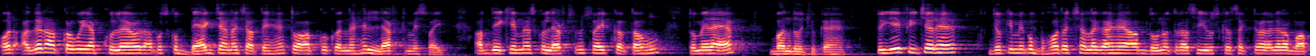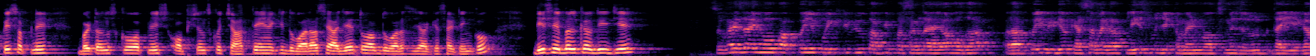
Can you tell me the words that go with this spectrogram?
और अगर आपका कोई ऐप खुला है और आप उसको बैक जाना चाहते हैं तो आपको करना है लेफ़्ट में स्वाइप अब देखिए, मैं उसको लेफ़्ट में स्वाइप करता हूँ तो मेरा ऐप बंद हो चुका है। तो ये फीचर है, जो कि मेरे को बहुत अच्छा लगा है। आप दोनों तरह से यूज़ कर सकते हो। और अगर आप वापस अपने बटन्स को, अपने ऑप्शंस को चाहते हैं कि दोबारा से आ जाए तो आप दोबारा से जाके सेटिंग को डिसेबल कर दीजिए। सो गाइज़ आई होप आपको ये क्विक रिव्यू काफ़ी पसंद आया होगा और आपको ये वीडियो कैसा लगा प्लीज़ मुझे कमेंट बॉक्स में ज़रूर बताइएगा।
